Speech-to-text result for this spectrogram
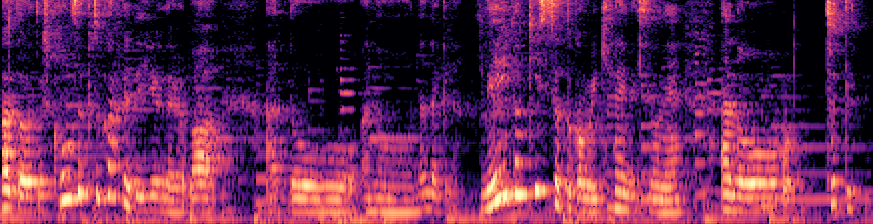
あと私コンセプトカフェで言うならばあとあのー、なんだっけな。メイド喫茶とかも行きたいんですよね。あのー、ちょっと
